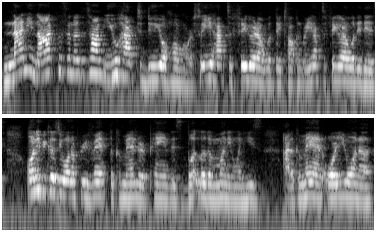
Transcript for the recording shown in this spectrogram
99 percent of the time you have to do your homework. So you have to figure out what they're talking about. You have to figure out what it is. Only because you want to prevent the commander paying this buttload of money when he's out of command or you want to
